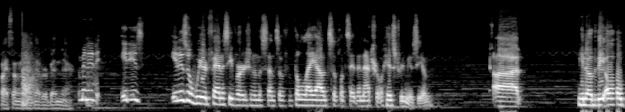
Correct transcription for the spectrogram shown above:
by someone who's never been there? i mean it, it is it is a weird fantasy version in the sense of the layouts of let's say the natural history museum. Uh you know the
